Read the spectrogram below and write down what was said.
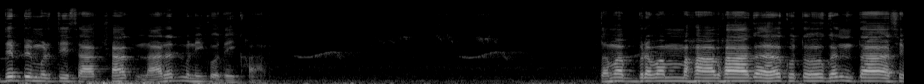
दिव्य मूर्ति साक्षात नारद मुनि को देखा। तमब्रवम महाभाग कुतो गंतासि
